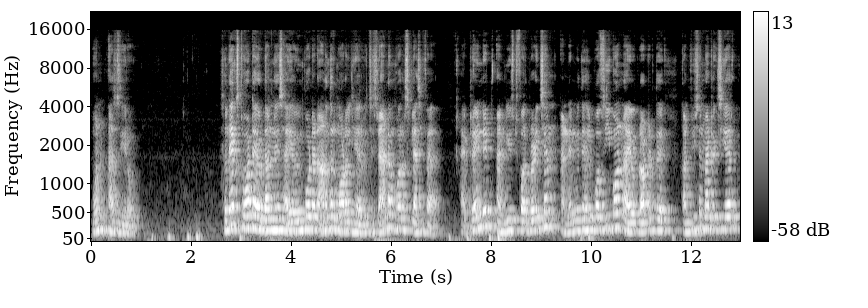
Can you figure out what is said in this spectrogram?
1 as 0. So next what I have done is I have imported another model here which is random forest classifier. I have trained it and used for prediction and then with the help of Seaborn I have plotted the confusion matrix here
